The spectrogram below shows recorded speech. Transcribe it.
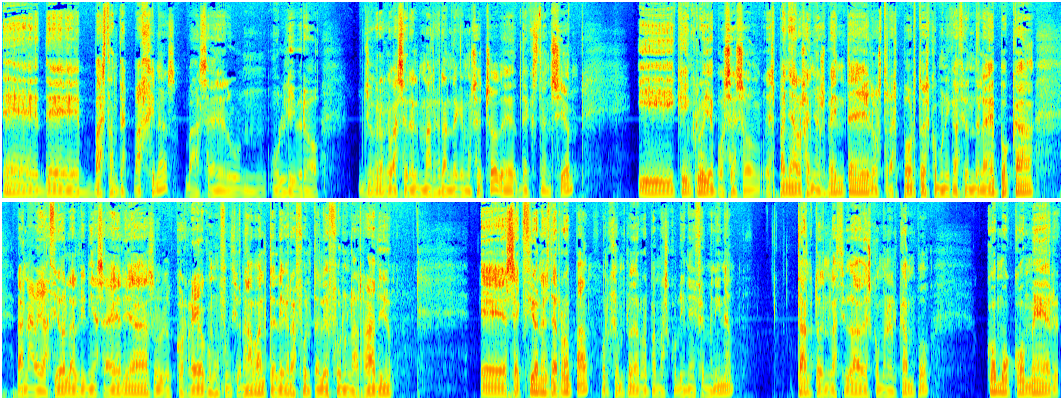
eh, de bastantes páginas. Va a ser un, un, libro Yo creo que va a ser el más grande que hemos hecho de, extensión. ¿Y qué incluye? Pues eso, España a los años 20, los transportes, comunicación de la época, la navegación, las líneas aéreas, el correo, cómo funcionaba, el telégrafo, el teléfono, la radio. Eh, secciones de ropa, por ejemplo, de ropa masculina y femenina, tanto en las ciudades como en el campo. Cómo comer,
